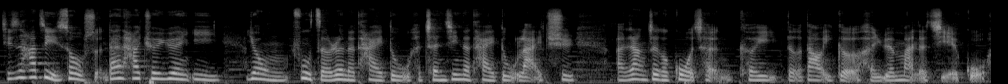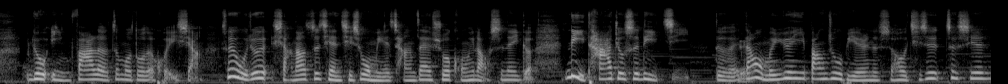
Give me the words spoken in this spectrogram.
其实他自己受损，但是他却愿意用负责任的态度、很诚心的态度来去，啊，让这个过程可以得到一个很圆满的结果，又引发了这么多的回响，所以我就想到之前，其实我们也常在说孔乙老师那个利他就是利己。对不对？当我们愿意帮助别人的时候，其实这些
